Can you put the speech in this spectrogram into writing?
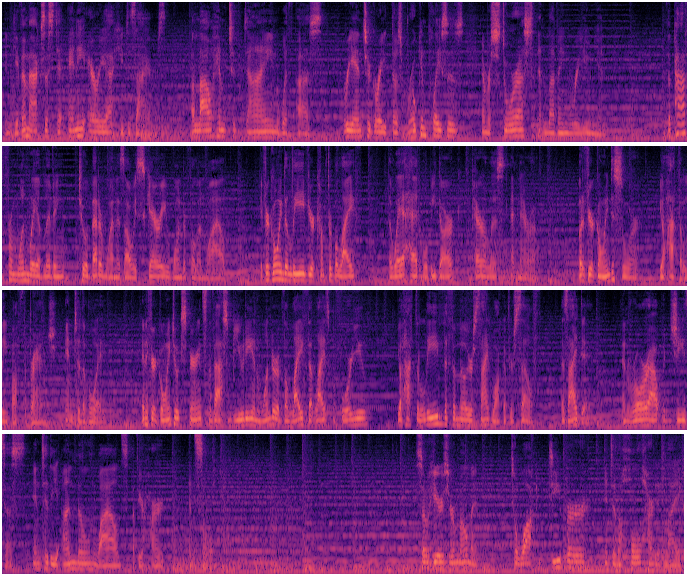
and give him access to any area he desires. Allow him to dine with us, reintegrate those broken places, and restore us in loving reunion. The path from one way of living to a better one is always scary, wonderful, and wild. If you're going to leave your comfortable life, the way ahead will be dark, perilous, and narrow. But if you're going to soar, you'll have to leap off the branch into the void. And if you're going to experience the vast beauty and wonder of the life that lies before you, you'll have to leave the familiar sidewalk of yourself, as I did, and roar out with Jesus into the unknown wilds of your heart and soul. So here's your moment to walk deeper into the wholehearted life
